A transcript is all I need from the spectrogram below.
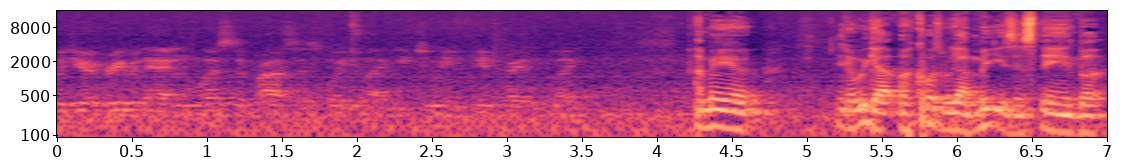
Would you agree with that, and what's the process for you, like, each week get ready to play? I mean, you know, we got, of course, we got meetings and things, but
